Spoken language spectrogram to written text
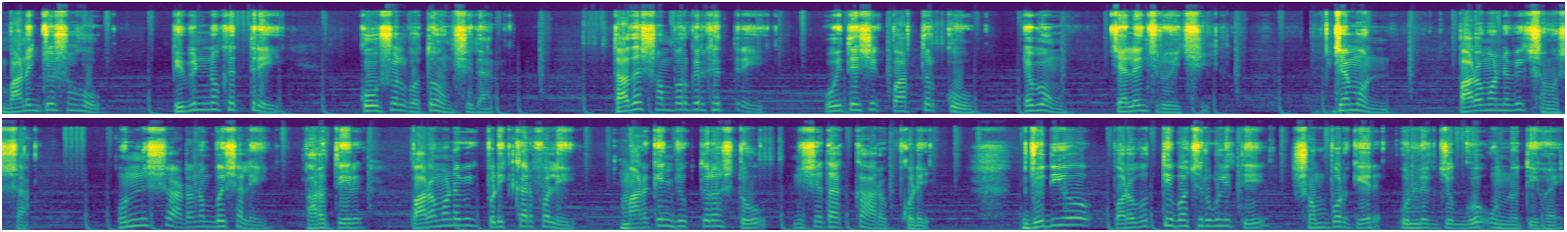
বাণিজ্য সহ বিভিন্ন ক্ষেত্রেই কৌশলগত অংশীদার। তাদের সম্পর্কের ক্ষেত্রে ঐতিহাসিক পার্থক্য এবং চ্যালেঞ্জ রয়েছে। যেমন, পারমাণবিক সমস্যা। উনিশশো আটানব্বই সালে ভারতের পারমাণবিক পরীক্ষার ফলে মার্কিন যুক্তরাষ্ট্র নিষেধাজ্ঞা আরোপ করে। যদিও পরবর্তী বছরগুলিতে সম্পর্কের উল্লেখযোগ্য উন্নতি হয়।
